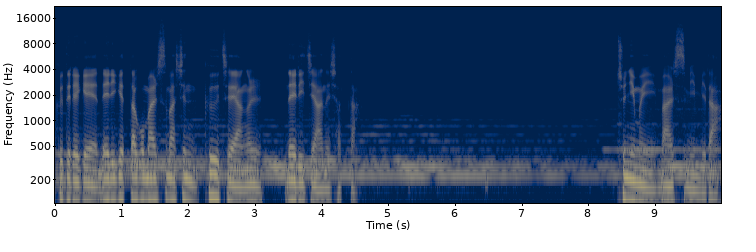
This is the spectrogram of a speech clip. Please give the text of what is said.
그들에게 내리겠다고 말씀하신 그 재앙을 내리지 않으셨다. 주님의 말씀입니다.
